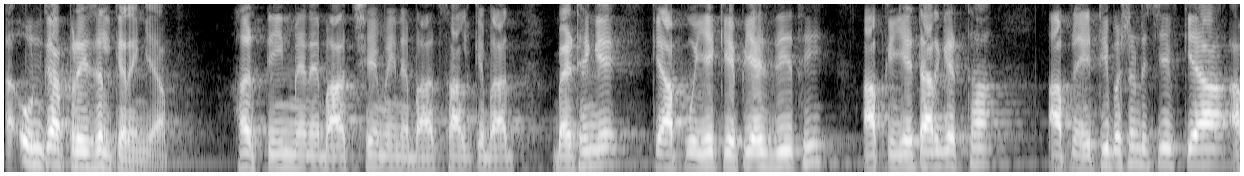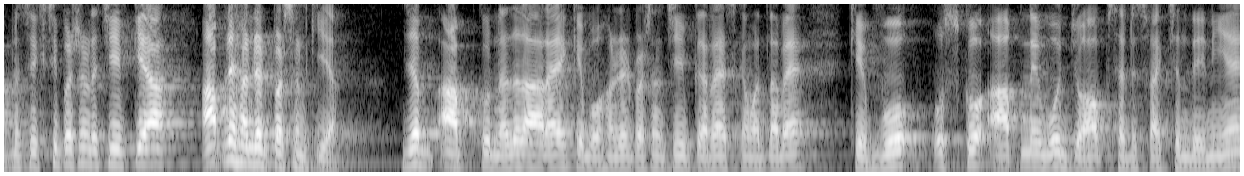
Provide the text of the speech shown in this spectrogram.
उनका अप्रेजल करेंगे आप। हर तीन महीने बाद, छह महीने बाद, साल के बाद बैठेंगे कि आपको ये के पी दी थी, आपके ये टारगेट था, आपने 80 परसेंट अचीव किया, आपने 60 परसेंट अचीव किया, आपने 100 परसेंट किया। जब आपको नज़र आ रहा है कि वो 100 परसेंट अचीव कर रहा है, इसका मतलब है कि वो, उसको आपने वो जॉब सेटिस्फैक्शन देनी है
